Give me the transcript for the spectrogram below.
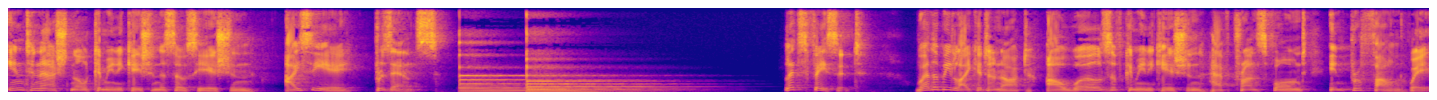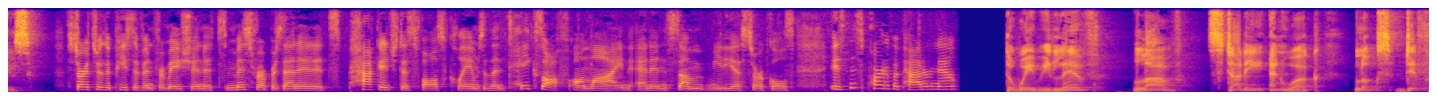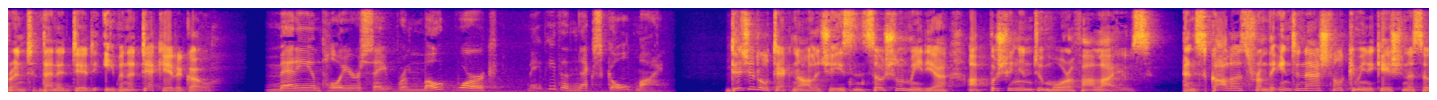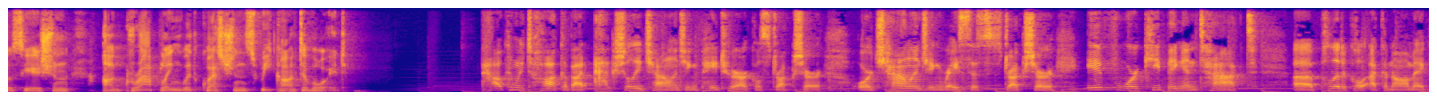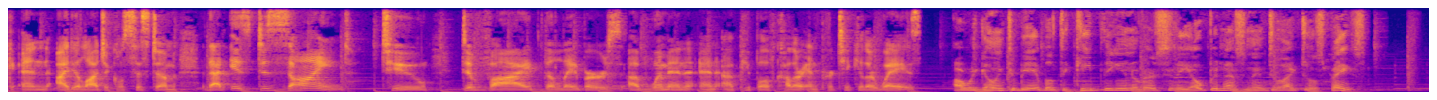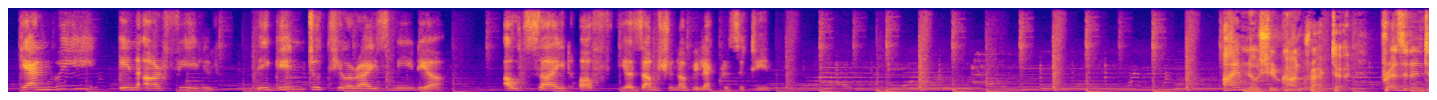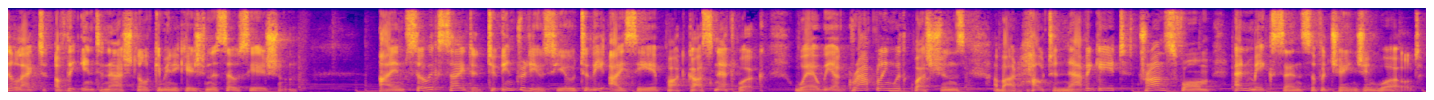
International Communication Association, ICA, presents. Let's face it, whether we like it or not, our worlds of communication have transformed in profound ways. Starts with a piece of information, it's misrepresented, it's packaged as false claims, and then takes off online and in some media circles. Is this part of a pattern now? The way we live, love, study, and work looks different than it did even a decade ago. Many employers say remote work may be the next gold mine. Digital technologies and social media are pushing into more of our lives, and scholars from the International Communication Association are grappling with questions we can't avoid. How can we talk about actually challenging patriarchal structure or challenging racist structure if we're keeping intact a political, economic, and ideological system that is designed to divide the labors of women and uh, people of color in particular ways. Are we going to be able to keep the university open as an intellectual space? Can we, in our field, begin to theorize media outside of the assumption of electricity? I'm Noshir Contractor, President elect of the International Communication Association. I am so excited to introduce you to the ICA Podcast Network, where we are grappling with questions about how to navigate, transform, and make sense of a changing world.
